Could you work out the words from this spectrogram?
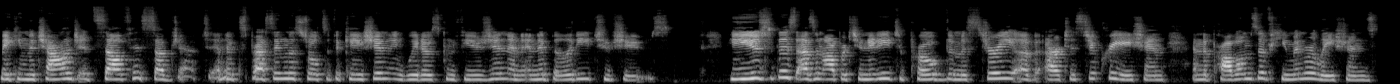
making the challenge itself his subject and expressing the stultification in Guido's confusion and inability to choose. He used this as an opportunity to probe the mystery of artistic creation and the problems of human relations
